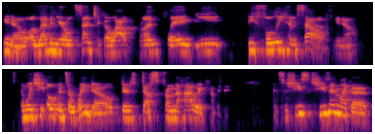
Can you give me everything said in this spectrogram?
you know, 11 year old son to go out, run, play, be, be fully himself, you know. And when she opens her window, there's dust from the highway coming in. And so she's she's in like a,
